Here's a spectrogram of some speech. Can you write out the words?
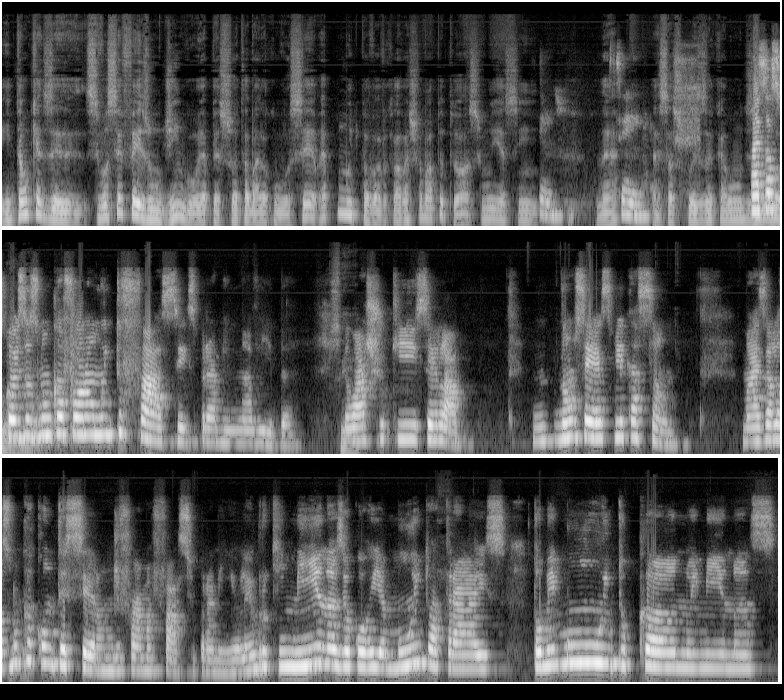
Então, quer dizer, se você fez um jingle e a pessoa trabalha com você, é muito provável que ela vai chamar para o próximo e assim, Sim. né? Sim. Essas coisas acabam Mas as coisas nunca foram muito fáceis para mim na vida. Sim. Eu acho que, sei lá, não sei a explicação mas elas nunca aconteceram de forma fácil para mim. Eu lembro que em Minas eu corria muito atrás, tomei muito cano em Minas,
